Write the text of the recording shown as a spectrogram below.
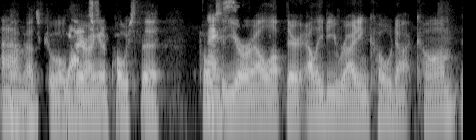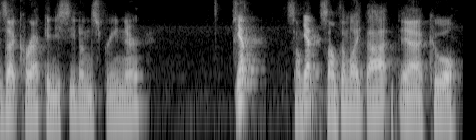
Um, yeah, that's cool. Yeah. I'm gonna post the post the URL up there, ledridingco.com. Is that correct? Can you see it on the screen there? Yep. Some, yep. Something like that. Yeah, cool.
